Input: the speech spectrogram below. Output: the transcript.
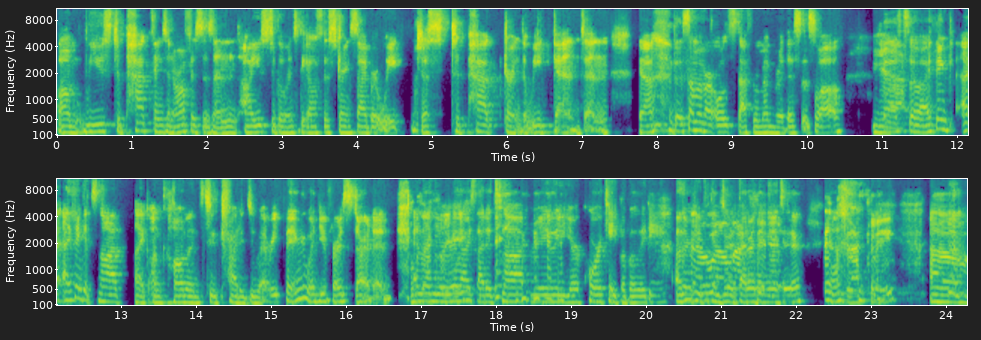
um, we used to pack things in our offices, and I used to go into the office office during Cyber Week just to pack during the weekend. And yeah, the, some of our old staff remember this as well. Yeah. Uh, so I think I, I, think it's not like uncommon to try to do everything when you first started, exactly. and then you realize that it's not really your core capability. Other no, people can well, do it better than you do. Exactly. um,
